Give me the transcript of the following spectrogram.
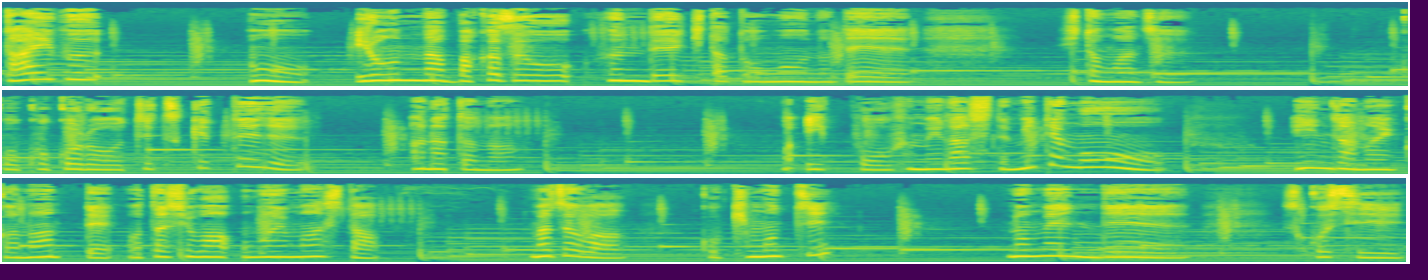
だいぶ、もういろんな場数を踏んできたと思うので、ひとまず、こう心を落ち着けて、新たな、ま、一歩を踏み出してみてもいいんじゃないかなって私は思いました。まずはこう気持ちの面で少し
